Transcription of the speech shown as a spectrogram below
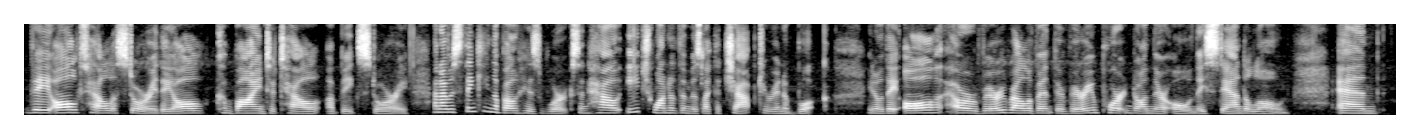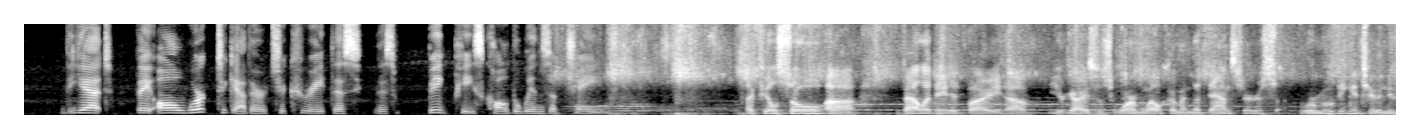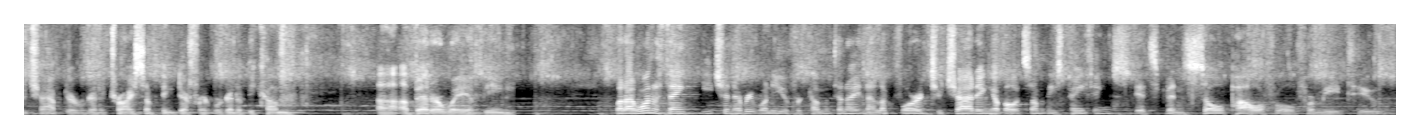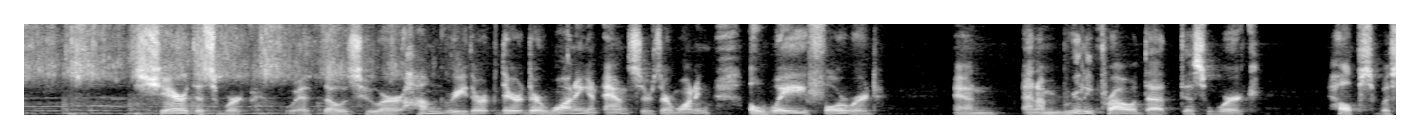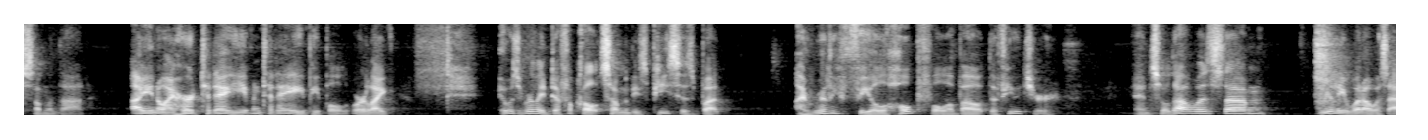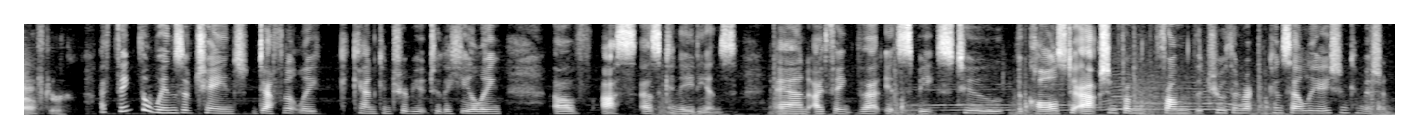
they all tell a story. They all combine to tell a big story. And I was thinking about his works and how each one of them is like a chapter in a book. You know, they all are very relevant, they're very important on their own, they stand alone. And yet they all work together to create this, this big piece called The Winds of Change. I feel so uh, validated by uh, your guys' warm welcome and the dancers. We're moving into a new chapter. We're going to try something different. We're going to become uh, a better way of being. But I want to thank each and every one of you for coming tonight, and I look forward to chatting about some of these paintings. It's been so powerful for me to share this work with those who are hungry. They're, they're, they're wanting an answers. They're wanting a way forward. And, and I'm really proud that this work helps with some of that. I, you know, I heard today, even today, people were like, it was really difficult, some of these pieces, but I really feel hopeful about the future. And so that was um, really what I was after. I think the winds of change definitely can contribute to the healing of us as Canadians. And I think that it speaks to the calls to action from, from the Truth and Reconciliation Commission.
